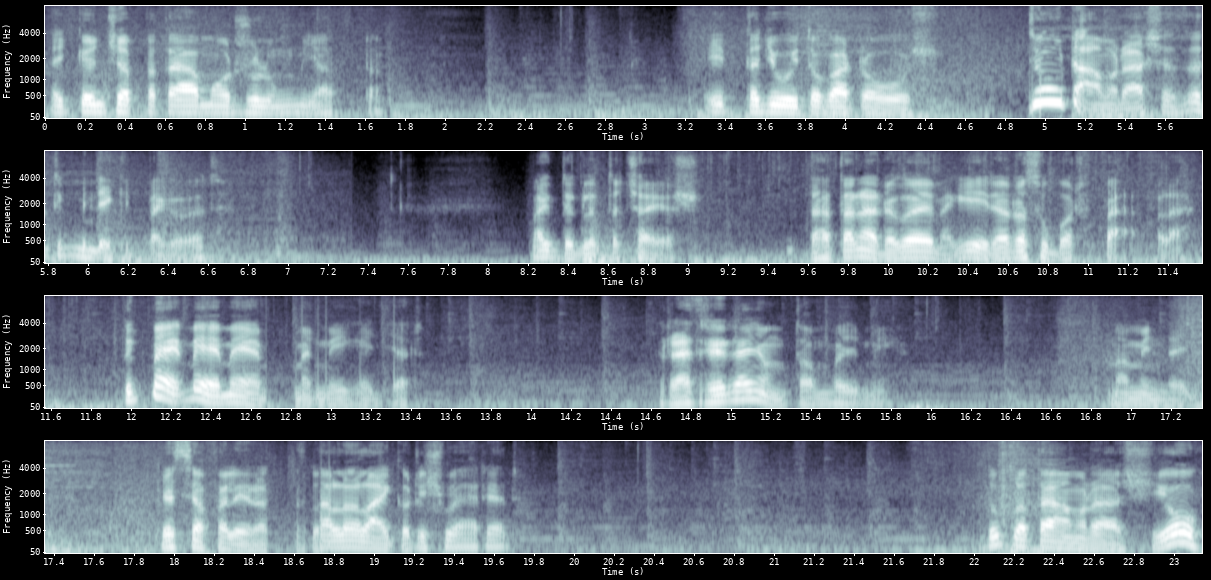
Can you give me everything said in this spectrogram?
Egy könycseppet elmorzsulunk miatta. Itt a gyújtogatós. Jó támadás, ez eddig mindenkit megölt. Megdöglött a csajos. Tehát ne dögölj meg, írjad a szubot felfele. Miért, miért, miért meg még egyet? Retrére nyomtam, vagy mi? Na mindegy. Köszi a feliratot. A lájkot is verjed. Dupla támadás, jó?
